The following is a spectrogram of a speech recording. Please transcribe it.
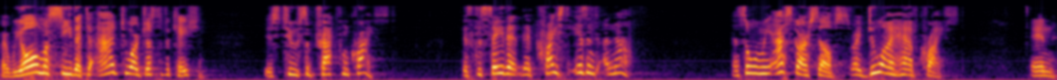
Right? We all must see that to add to our justification is to subtract from Christ. It's to say that, that Christ isn't enough. And so when we ask ourselves, right, do I have Christ? And,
